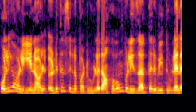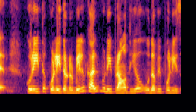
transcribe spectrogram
கொலையாளியினால் எடுத்து செல்லப்பட்டுள்ளதாகவும் போலீசார் தெரிவித்துள்ளனர். குறித்த கொலை தொடர்பில் கல்முனை பிராந்திய உதவி போலீஸ்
